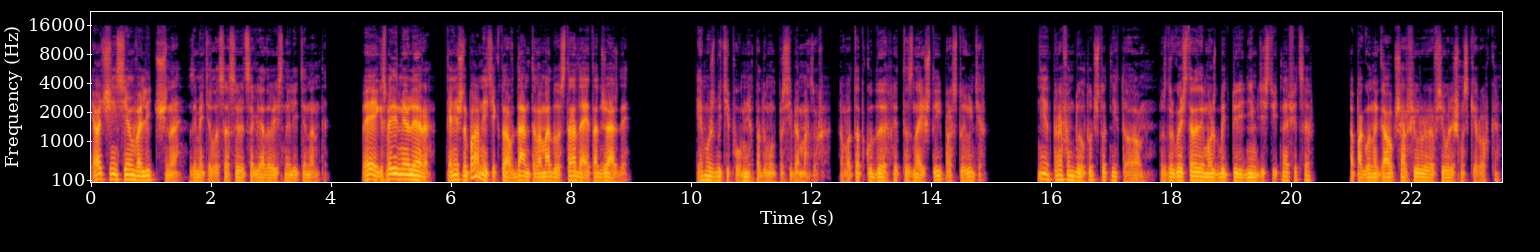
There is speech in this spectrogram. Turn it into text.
И очень символично, — заметил эсэсовец, оглядываясь на лейтенанта. — Эй, господин Мюллер, конечно, помните, кто в Дантовом аду страдает от жажды? — Я, может быть, и помню, — подумал про себя Мазур. — А вот откуда это знаешь ты, простой унтер? Нет, прав он был, тут что-то не то. С другой стороны, может быть, перед ним действительно офицер, а погоны гауптшарфюрера всего лишь маскировка.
